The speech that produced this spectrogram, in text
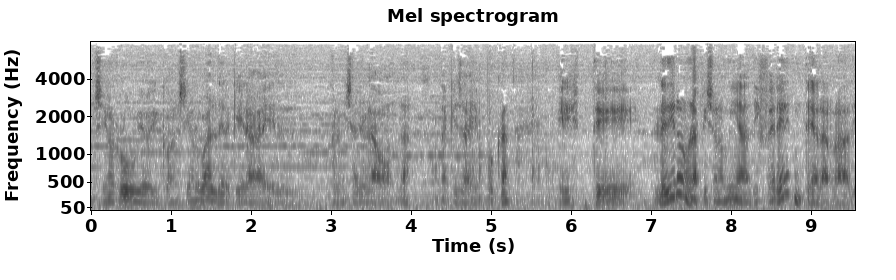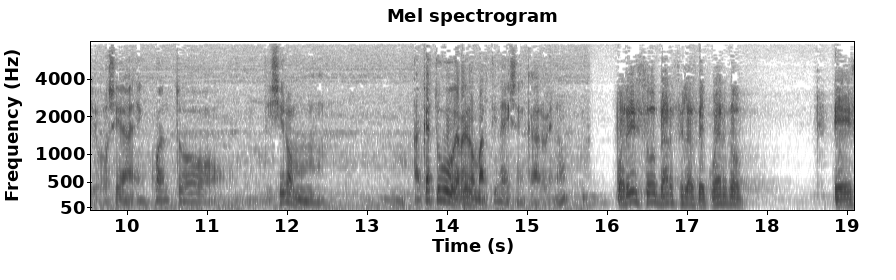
el señor Rubio y con el señor Balder, que era el permisario de la onda en aquella época, este, le dieron una fisonomía diferente a la radio. O sea, en cuanto hicieron... Acá estuvo Guerrero Martínez en Carve, ¿no? Por eso, dárselas de cuerdo es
